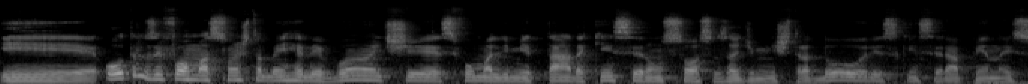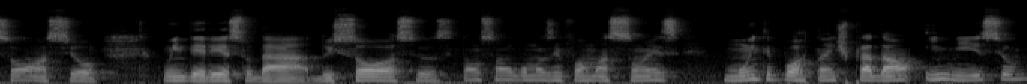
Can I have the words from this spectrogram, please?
e outras informações também relevantes, se for uma limitada, quem serão sócios administradores, quem será apenas sócio, o endereço da, dos sócios. Então, são algumas informações muito importantes para dar início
